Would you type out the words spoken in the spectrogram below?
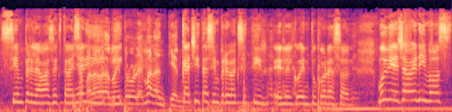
Siempre la vas a extrañar Esa y- palabra no hay y, problema, la entiendo. Cachita siempre va a existir en, el, en tu corazón. Muy bien, ya venimos.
